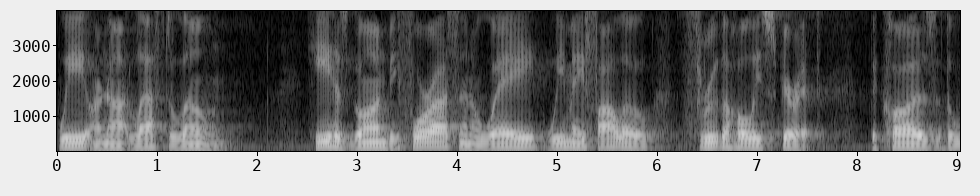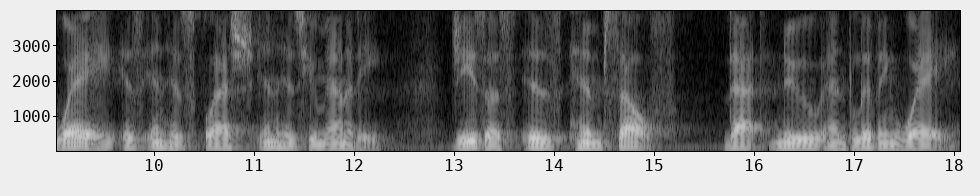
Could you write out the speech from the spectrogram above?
We are not left alone. He has gone before us in a way we may follow through the Holy Spirit because the way is in his flesh, in his humanity. Jesus is himself that new and living way.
